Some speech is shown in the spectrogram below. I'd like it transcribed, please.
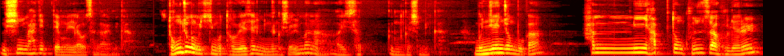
의심하기 때문이라고 생각합니다. 동족을 믿지 못하고 외세를 믿는 것이 얼마나 어리석은 것입니까? 문재인 정부가 한미 합동 군사 훈련을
